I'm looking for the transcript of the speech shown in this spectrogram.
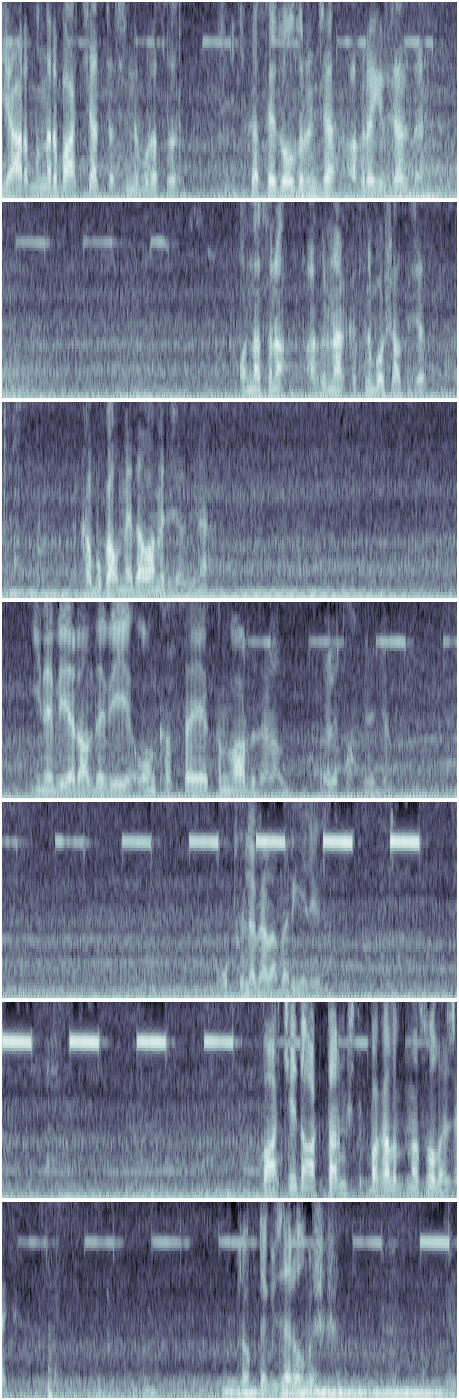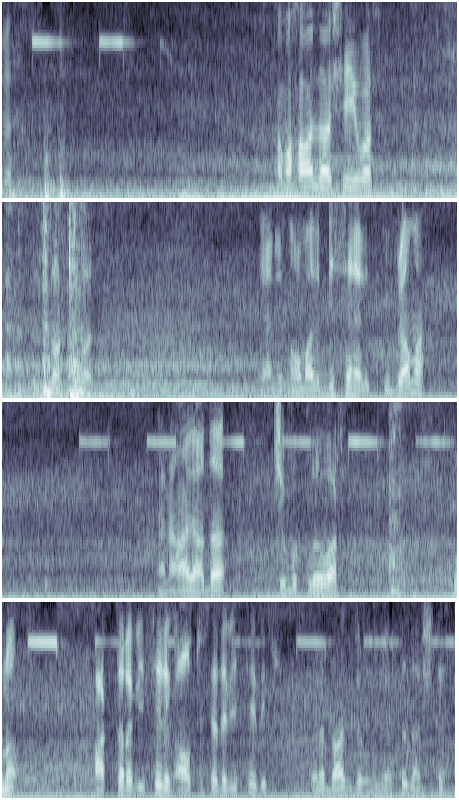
Yarın bunları bahçeye atacağız. Şimdi burası şu iki kasayı doldurunca ahıra gireceğiz de. Ondan sonra ahırın arkasını boşaltacağız. Kabuk almaya devam edeceğiz yine. Yine bir herhalde bir 10 kasaya yakın vardır herhalde. Öyle tahmin ediyorum. Otuyla beraber geliyor. Bahçeyi de aktarmıştık. Bakalım nasıl olacak. Çok da güzel olmuş. Gübre. Ama hala şeyi var. Islaklığı var. Yani normalde bir senelik gübre ama yani hala da cıvıklığı var. Bunu aktarabilseydik, alt üst edebilseydik böyle daha güzel olacaktı da işte.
